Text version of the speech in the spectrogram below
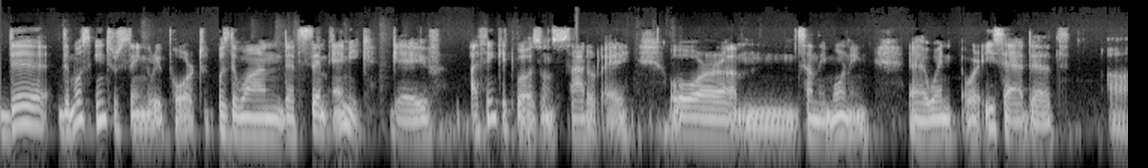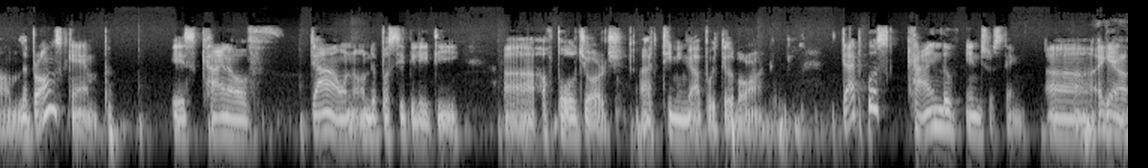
the the most interesting report was the one that Sam Amick gave. I think it was on Saturday or um, Sunday morning, uh, when where he said that um, LeBron's camp is kind of down on the possibility uh, of Paul George uh, teaming up with LeBron. That was kind of interesting. Uh, again, Yeah.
